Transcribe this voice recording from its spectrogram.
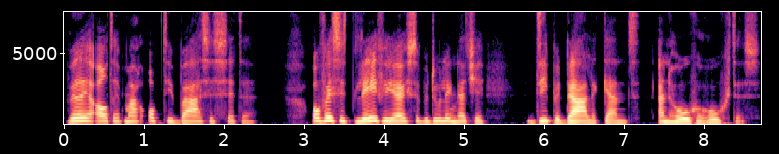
Wil je altijd maar op die basis zitten? Of is het leven juist de bedoeling dat je diepe dalen kent en hoge hoogtes?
